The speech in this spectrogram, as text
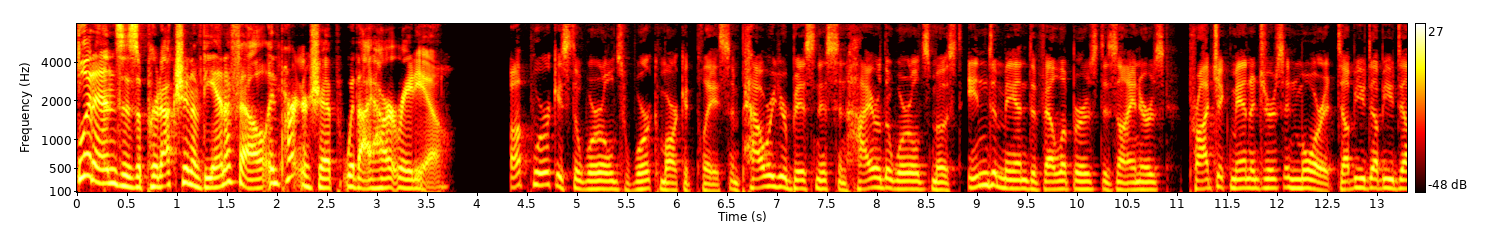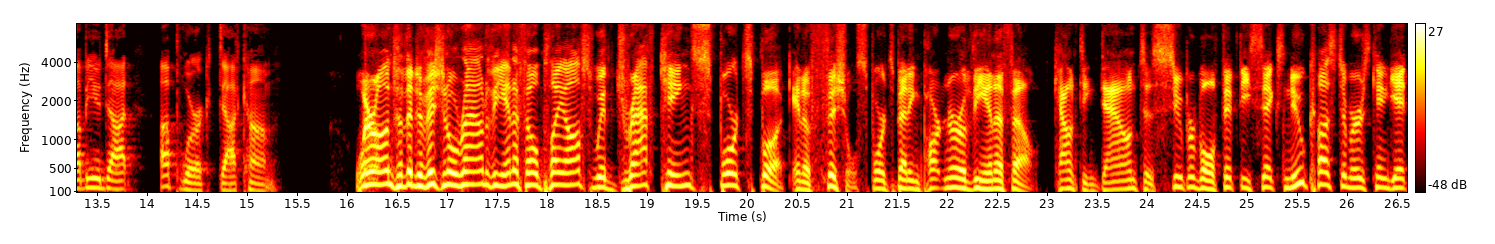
Split Ends is a production of the NFL in partnership with iHeartRadio. Upwork is the world's work marketplace. Empower your business and hire the world's most in demand developers, designers, project managers, and more at www.upwork.com. We're on to the divisional round of the NFL playoffs with DraftKings Sportsbook, an official sports betting partner of the NFL. Counting down to Super Bowl 56, new customers can get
